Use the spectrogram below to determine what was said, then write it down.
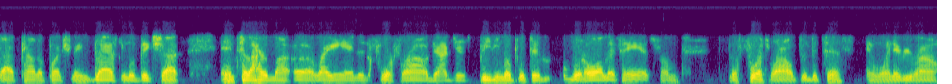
shot, counter punching him, blasting him a big shot until I hurt my uh, right hand in the fourth round. I just beat him up with the with all his hands from the fourth round through the tenth and won every round.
